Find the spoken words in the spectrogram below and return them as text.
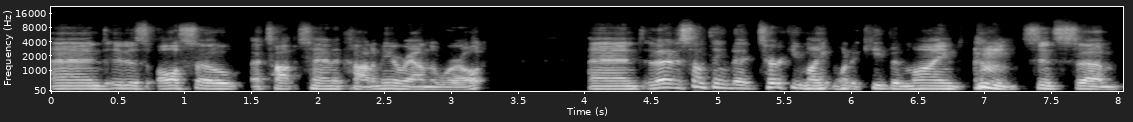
And it is also a top 10 economy around the world. And that is something that Turkey might want to keep in mind since um,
